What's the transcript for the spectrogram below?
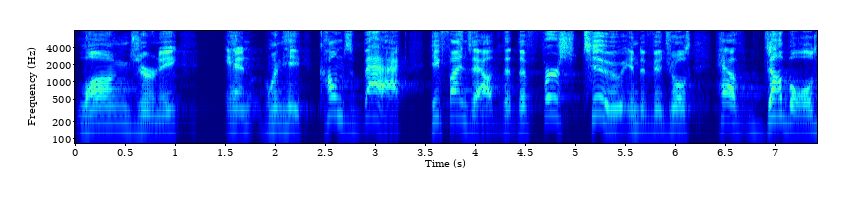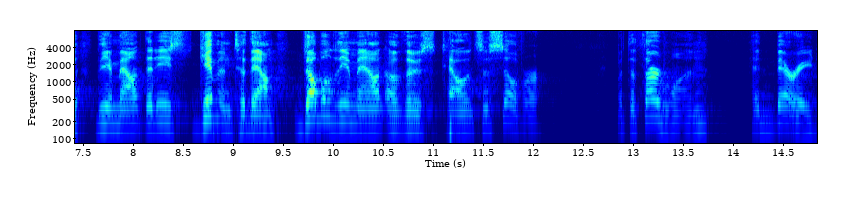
long journey, and when he comes back, he finds out that the first two individuals have doubled the amount that he's given to them, doubled the amount of those talents of silver. But the third one had buried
